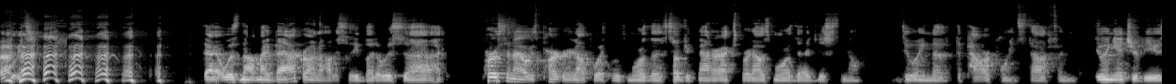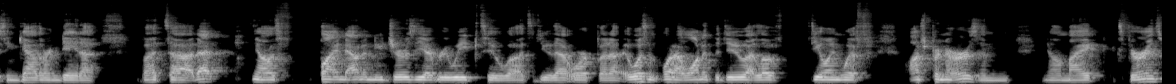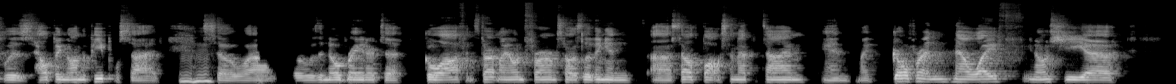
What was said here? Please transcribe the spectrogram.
that was not my background, obviously, but it was uh, person I was partnered up with was more the subject matter expert. I was more the just you know doing the the PowerPoint stuff and doing interviews and gathering data. But uh, that you know I was flying down to New Jersey every week to uh, to do that work, but uh, it wasn't what I wanted to do. I love dealing with entrepreneurs and you know my experience was helping on the people side mm-hmm. so uh, it was a no-brainer to go off and start my own firm. So I was living in uh, South Boston at the time, and my girlfriend, now wife, you know, she uh,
